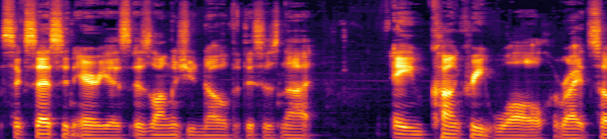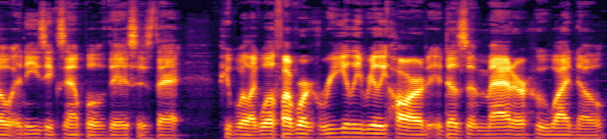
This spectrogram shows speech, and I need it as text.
success in areas as long as you know that this is not a concrete wall, right? So, an easy example of this is that people are like, well, if I work really, really hard, it doesn't matter who I know.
